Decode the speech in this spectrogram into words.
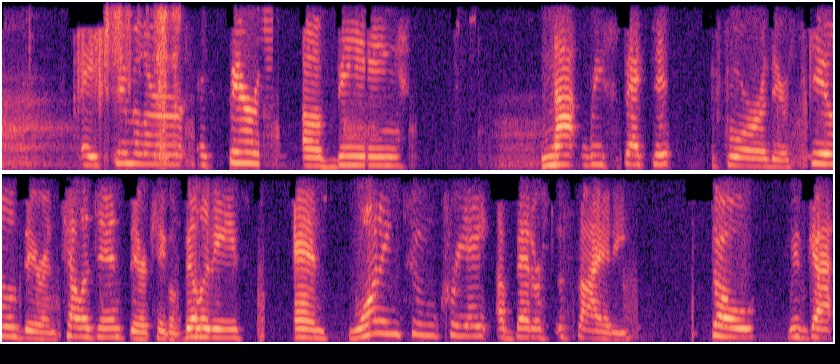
a similar experience of being not respected for their skills, their intelligence, their capabilities, and wanting to create a better society. So we've got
